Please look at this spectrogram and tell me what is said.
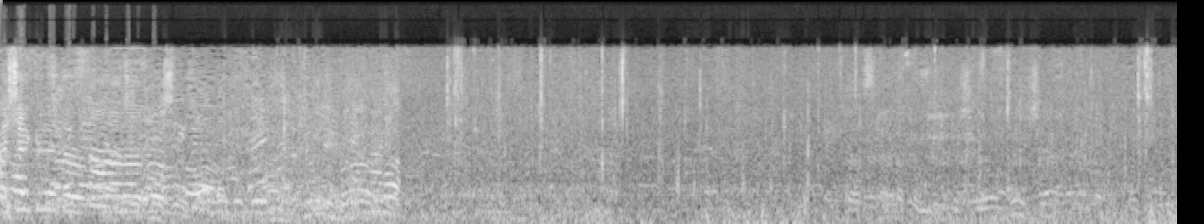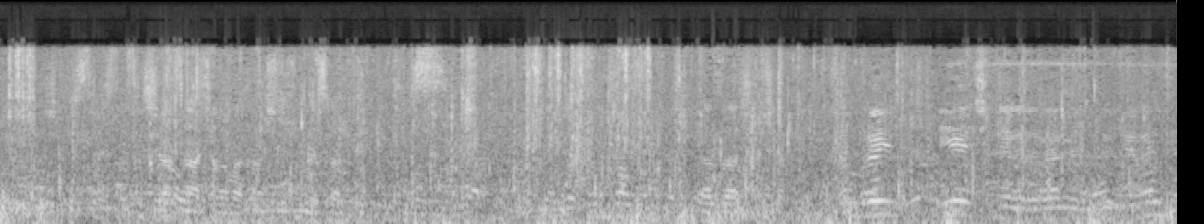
Teşekkür ederim. Allah razı olsun. Biraz daha açalım arkadaşlar. Biraz daha açalım. Burayı niye şimdiye kadar vermedin? Türkiye vermedin.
